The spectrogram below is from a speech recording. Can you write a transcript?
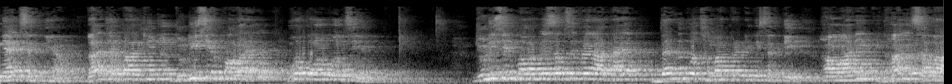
न्यायिक शक्तियाँ। राज्यपाल की जो जुडिशियल पावर है, वो कौन कौन सी है? जुडिशियल पावर में सबसे पहले आता है दंड को क्षमा करने की शक्ति। हमारी विधानसभा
